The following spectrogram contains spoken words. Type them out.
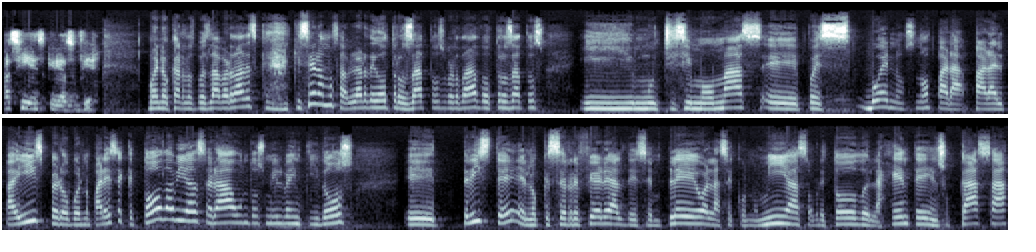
Así es, querida Sofía. Bueno, Carlos, pues la verdad es que quisiéramos hablar de otros datos, ¿verdad? Otros datos y muchísimo más, eh, pues, buenos, ¿no? Para, para el país, pero bueno, parece que todavía será un 2022 eh, triste en lo que se refiere al desempleo, a las economías, sobre todo de la gente en su casa.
